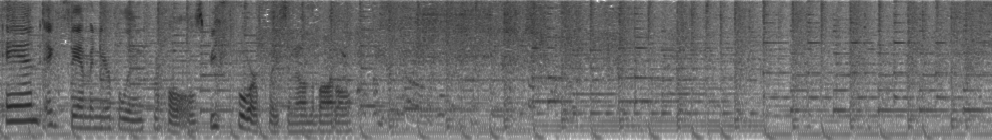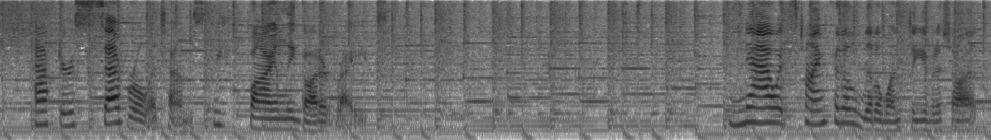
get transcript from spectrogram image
and examine your balloon for holes before placing it on the bottle. After several attempts, we finally got it right. Now it's time for the little ones to give it a shot.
